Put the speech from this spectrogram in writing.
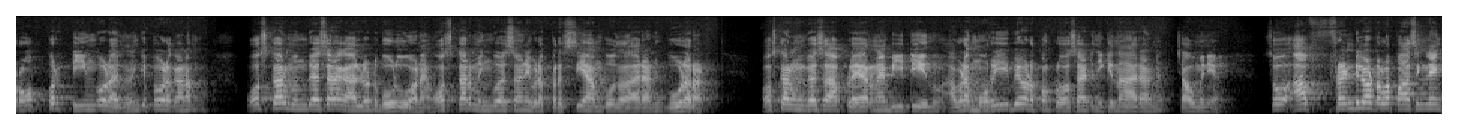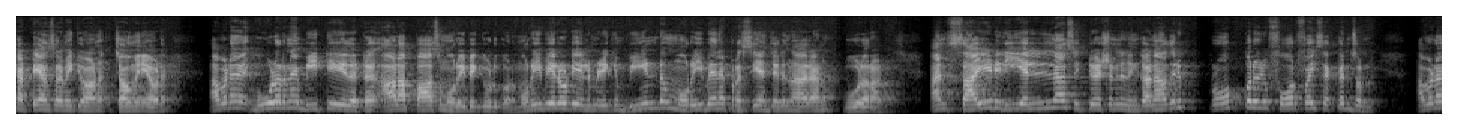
പ്രോപ്പർ ടീം ഗോളായിരുന്നു നിങ്ങൾക്ക് ഇപ്പോൾ ഇവിടെ കാണാം. ഓസ്കാർ മുങ്കേസയുടെ കാലിലോട്ട് ബോൾ പോവാണ്. ഓസ്കാർ മിംഗേസാണ് ഇവിടെ പ്രസ് ചെയ്യാൻ പോകുന്നത്. ആരാണ്? ഗൂളറാണ്. ഓസ്കാർ മിംഗേസ് ആ പ്ലെയറിനെ ബീറ്റ് ചെയ്യുന്നു. അവിടെ മൊറീബയോടൊപ്പം ക്ലോസ് ആയിട്ട് നിൽക്കുന്ന ആരാണ്? ചൗമിനിയാണ്. സോ ആ ഫ്രണ്ടിലോട്ടുള്ള പാസിംഗ് ലൈൻ കട്ട് ചെയ്യാൻ ശ്രമിക്കുവാണ് ചൗമിനി അവിടെ. അവിടെ ഗൂളറിനെ ബീറ്റ് ചെയ്തിട്ട് ആൾ ആ പാസ് മൊറീബയ്ക്ക് കൊടുക്കുവാണ്. മൊറീബയിലോട്ട് ചെല്ലുമ്പോഴേക്കും വീണ്ടും മൊറീബേനെ പ്രസ് ചെയ്യാൻ ചെല്ലുന്ന ആരാണ്? ഗൂളറാണ്. ആൻഡ് സൈഡിൽ ഈ എല്ലാ സിറ്റുവേഷനിലും നിങ്ങൾക്ക് കാണാം അതൊരു പ്രോപ്പർ ഒരു ഫോർ ഫൈവ് സെക്കൻഡ്സ് ഉണ്ട്. അവിടെ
